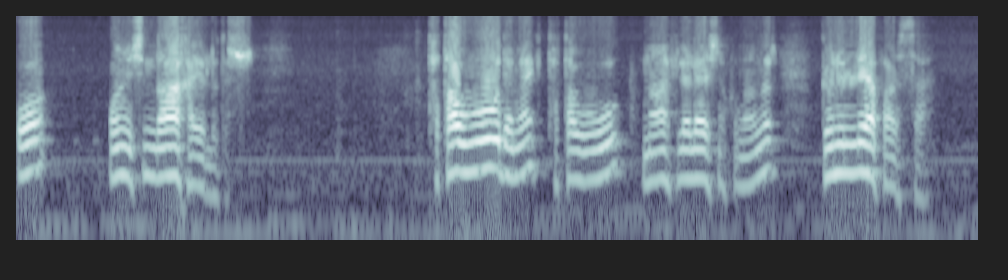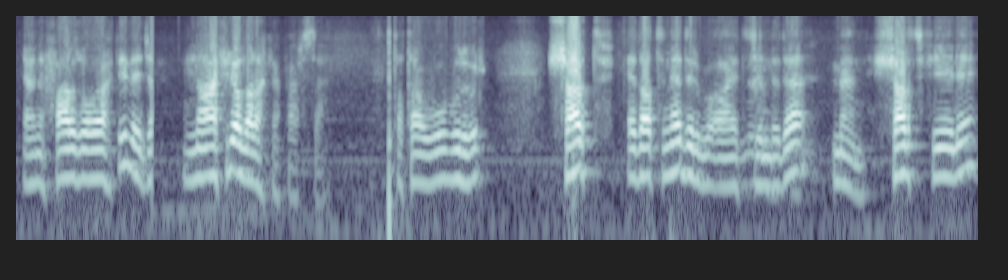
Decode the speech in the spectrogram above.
o onun için daha hayırlıdır. Tatavvu demek, tatavvu nafileler için kullanılır. Gönüllü yaparsa, yani farz olarak değil de nafile olarak yaparsa. Tatavvu budur. Şart edatı nedir bu ayet cildede? Men. Şart fiili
